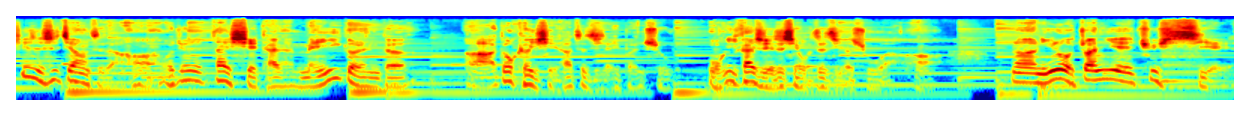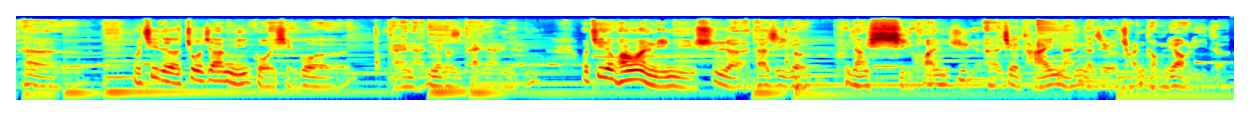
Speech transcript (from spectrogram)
其实是这样子的哈。我觉得在写台南，每一个人的啊，都可以写他自己的一本书。我一开始也是写我自己的书啊，哈。那你如果专业去写，呃，我记得作家米果写过台南，因为他是台南人。我记得黄婉玲女士啊，她是一个非常喜欢日呃，这个台南的这个传统料理的。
